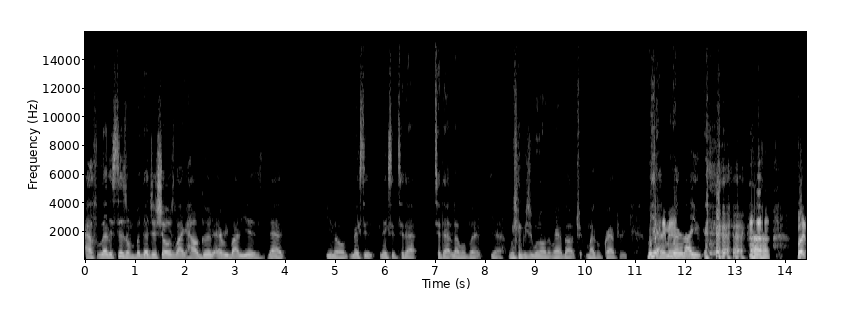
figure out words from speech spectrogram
athleticism, but that just shows like how good everybody is that you know makes it makes it to that to that level. But yeah, we, we just went on the rant about Michael Crabtree. But yeah, Hey, man. Aiyuk. but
